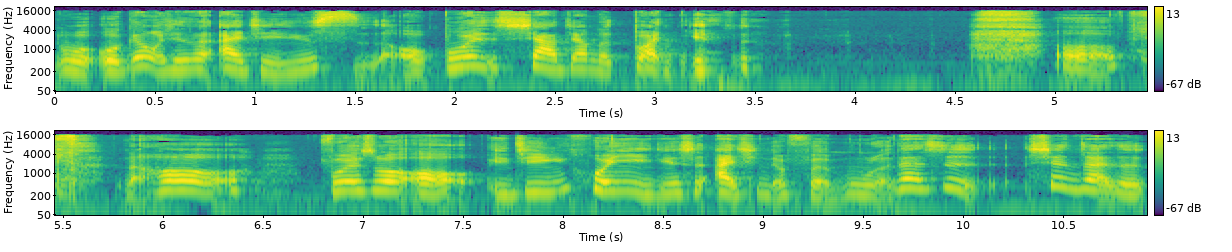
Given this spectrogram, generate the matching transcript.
我我跟我先生爱情已经死了，哦，不会下这样的断言。哦，然后。不会说哦，已经婚姻已经是爱情的坟墓了。但是现在的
